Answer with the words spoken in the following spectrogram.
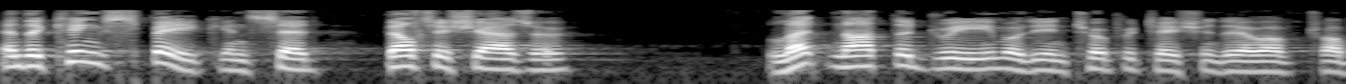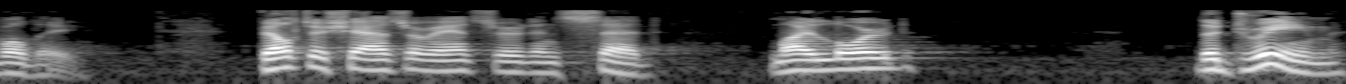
And the king spake and said, Belteshazzar, let not the dream or the interpretation thereof trouble thee. Belteshazzar answered and said, My lord, the dream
